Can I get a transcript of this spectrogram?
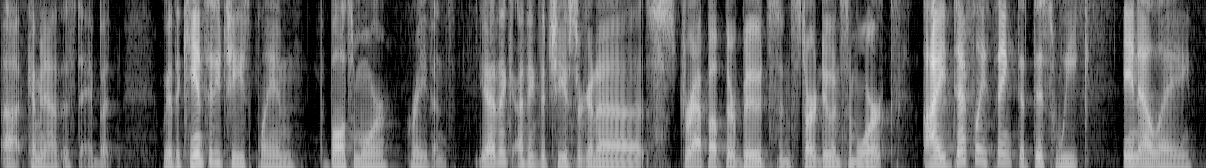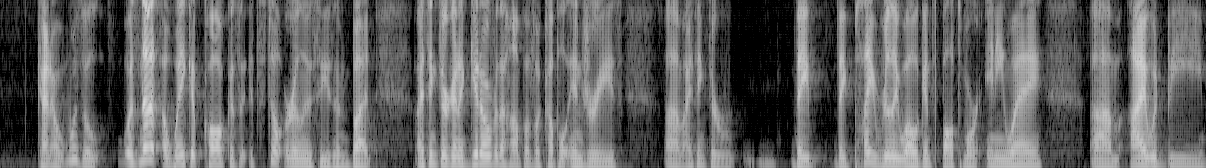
uh, coming out this day. But we have the Kansas City Chiefs playing the Baltimore Ravens. Yeah, I think I think the Chiefs are gonna strap up their boots and start doing some work. I definitely think that this week in LA kind of was a was not a wake up call because it's still early in the season, but I think they're going to get over the hump of a couple injuries. Um, I think they're they they play really well against Baltimore anyway. Um, I would be.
